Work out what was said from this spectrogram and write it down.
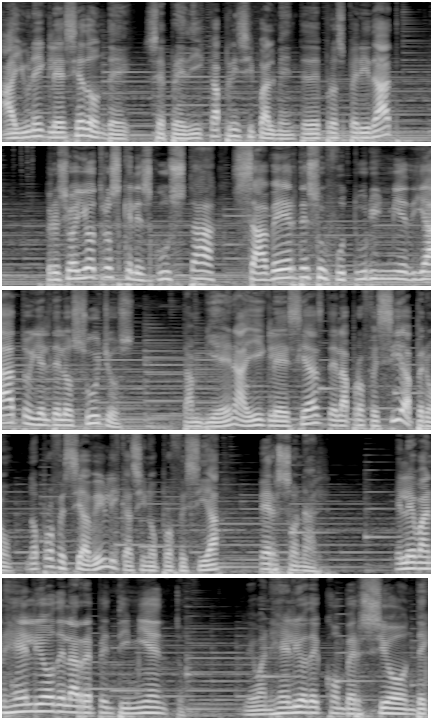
hay una iglesia donde se predica principalmente de prosperidad. Pero si hay otros que les gusta saber de su futuro inmediato y el de los suyos, también hay iglesias de la profecía, pero no profecía bíblica, sino profecía personal. El Evangelio del arrepentimiento, el Evangelio de conversión, de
